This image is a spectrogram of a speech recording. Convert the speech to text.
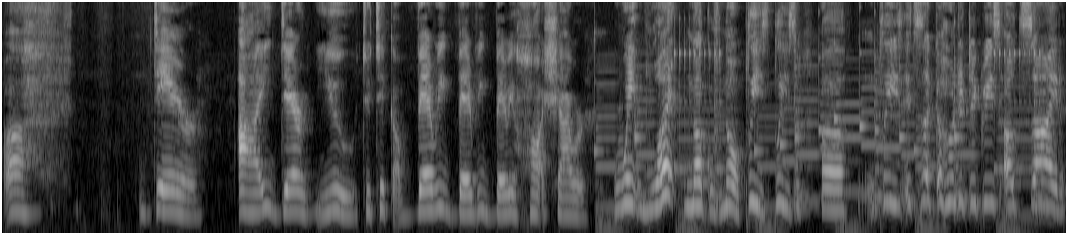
Uh, dare. I dare you to take a very, very, very hot shower. Wait, what? Knuckles, no, please, please, uh, please, it's like 100 degrees outside.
